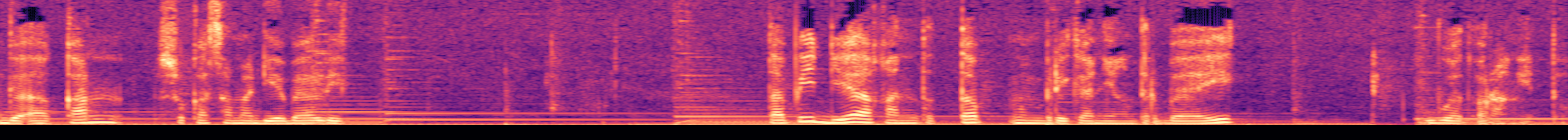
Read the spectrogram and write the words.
nggak akan suka sama dia balik. Tapi dia akan tetap memberikan yang terbaik buat orang itu.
